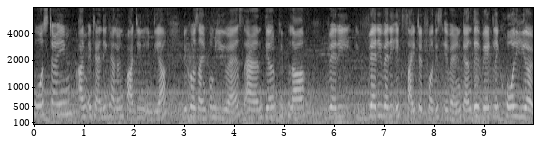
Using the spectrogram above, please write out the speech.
first time I'm attending Halloween party in India because I'm from US and there people are very very very excited for this event and they wait like whole year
